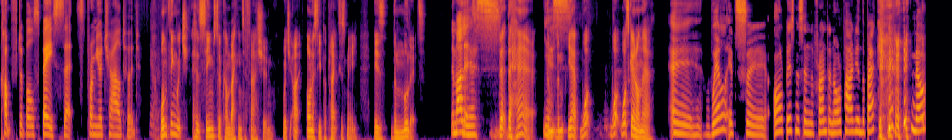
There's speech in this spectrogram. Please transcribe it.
comfortable space that's from your childhood. One thing which has seems to have come back into fashion, which I, honestly perplexes me, is the mullet, The mullet. Yes. the the hair. The- the- Yes. yeah. What what what's going on there? Uh, well, it's uh, all business in the front and all party in the back. no,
